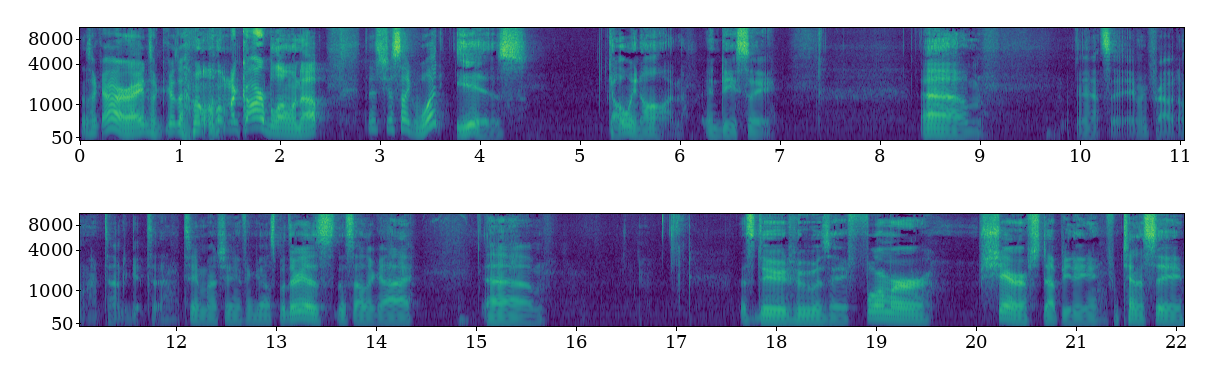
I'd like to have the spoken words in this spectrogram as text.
It's like, all right. It's like, because I don't want my car blowing up. It's just like, what is going on in DC? Um, let's see. We probably don't have time to get to too much anything else, but there is this other guy, um, this dude who was a former sheriff's deputy from Tennessee,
